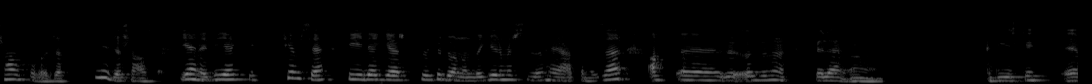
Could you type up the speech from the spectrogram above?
şans olacaq. Necə şans? Yəni deyək ki, kimsə hiyləgər, tülkü donunda girmiş sizin həyatınıza, at, e, özünü belə deyir ki, e,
